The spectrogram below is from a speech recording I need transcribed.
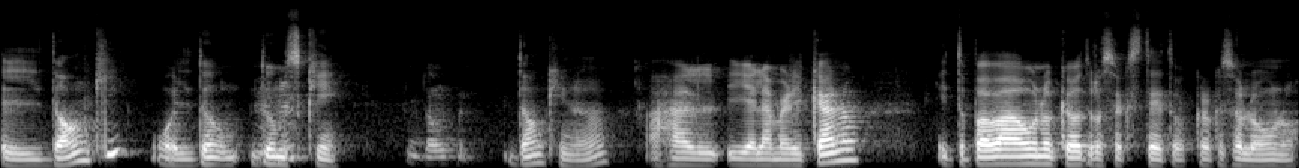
el Donkey o el Ujú. Dumsky. Don- Donkey, ¿no? Ajá, el- y el americano. Y topaba uno que otro sexteto, creo que solo uno.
